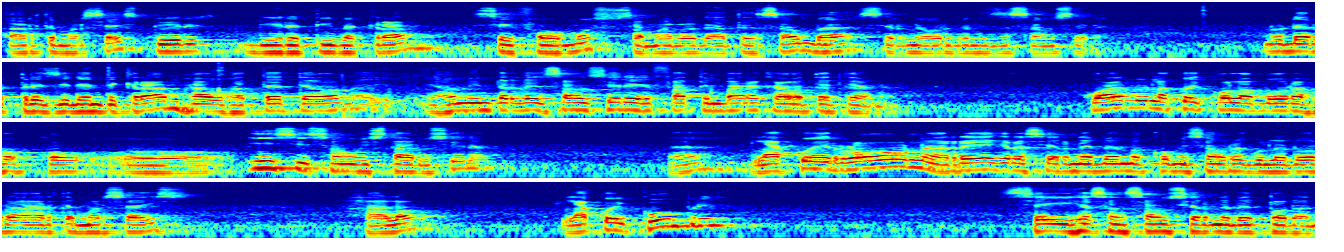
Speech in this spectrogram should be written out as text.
Arte Marciais, tuir diretiva CRAM, se fomos, samara da atenção, ba ser na organização será no dar presidente Kram hau hatete ona hau na intervenção sire fatim baraka hau hatete ona. Quando lá coi colabora com instituição estado sira lá coi rona regra ser nebe uma comissão reguladora arte marciais halo? Lá coi cumpre se ia sanção ser nebe toda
